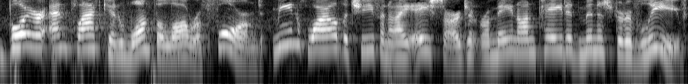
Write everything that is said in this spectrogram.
Boyer and Platkin want the law reformed. Meanwhile, the chief and IA sergeant remain on paid administrative leave.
